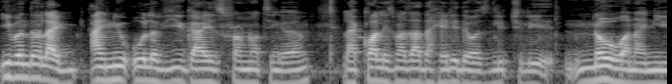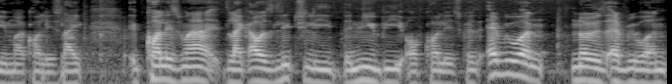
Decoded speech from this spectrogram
Even though like I knew all of you guys from Nottingham, like college Mazada Hedi, there was literally no one I knew in my college. Like college ma, like I was literally the newbie of college because everyone knows everyone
